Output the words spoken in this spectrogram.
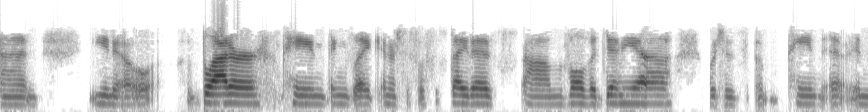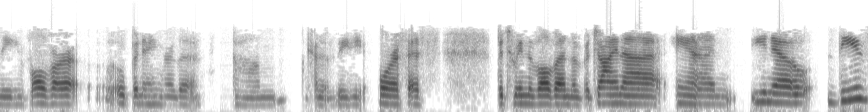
and, you know, bladder pain, things like interstitial cystitis, um, vulvodynia, which is pain in the vulvar opening or the um, kind of the orifice between the vulva and the vagina. And, you know, these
